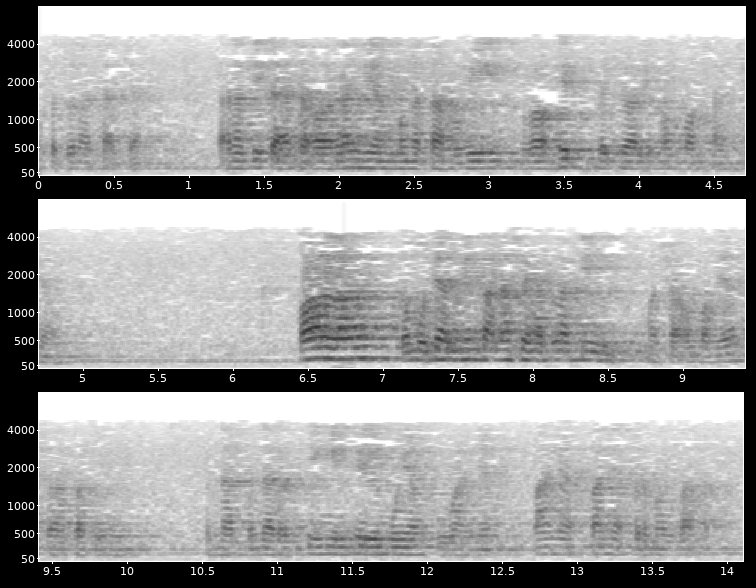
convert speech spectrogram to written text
Kebetulan saja. Karena tidak ada orang yang mengetahui rohib kecuali Allah saja. Kalau kemudian minta nasihat lagi, masya Allah ya sahabat ini benar-benar ingin ilmu yang banyak, banyak-banyak bermanfaat.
